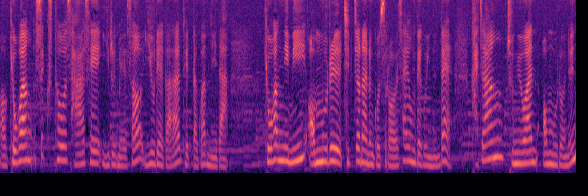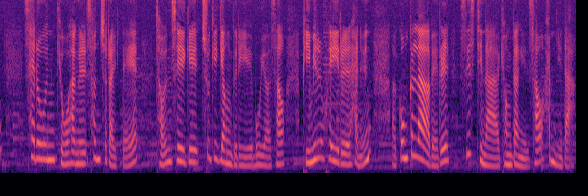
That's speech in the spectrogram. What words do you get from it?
어, 교황 식스토 4세 이름에서 유래가 됐다고 합니다. 교황님이 업무를 집전하는 곳으로 사용되고 있는데 가장 중요한 업무로는 새로운 교황을 선출할 때 전 세계 추기경들이 모여서 비밀 회의를 하는 꽁클라베를 시스티나 경당에서 합니다.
